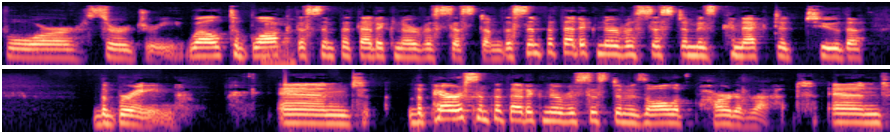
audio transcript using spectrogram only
for surgery? Well, to block yeah. the sympathetic nervous system. The sympathetic nervous system is connected to the the brain, and the parasympathetic nervous system is all a part of that. And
